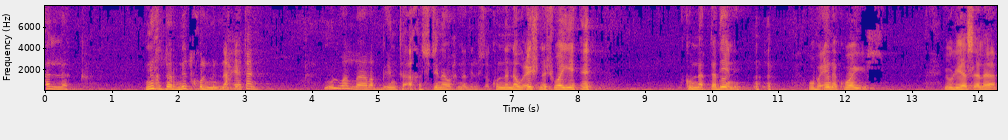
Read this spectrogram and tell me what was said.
قال لك نقدر ندخل من ناحية تانية. نقول والله يا رب أنت أخذتنا وإحنا دي لسه كنا نوعشنا شوية. كنا اهتدينا وبقينا كويس. يقول يا سلام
